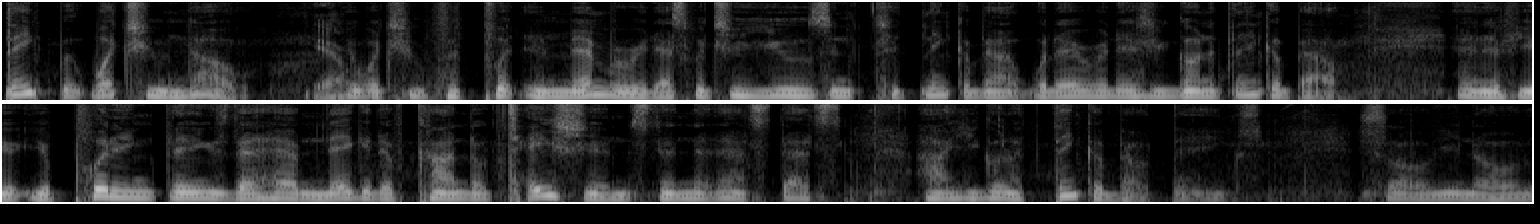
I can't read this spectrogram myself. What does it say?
think with what you know. Yeah. And what you put in memory, that's what you use in, to think about whatever it is you're going to think about. And if you're, you're putting things that have negative connotations, then that's that's how you're going to think about things. So you know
